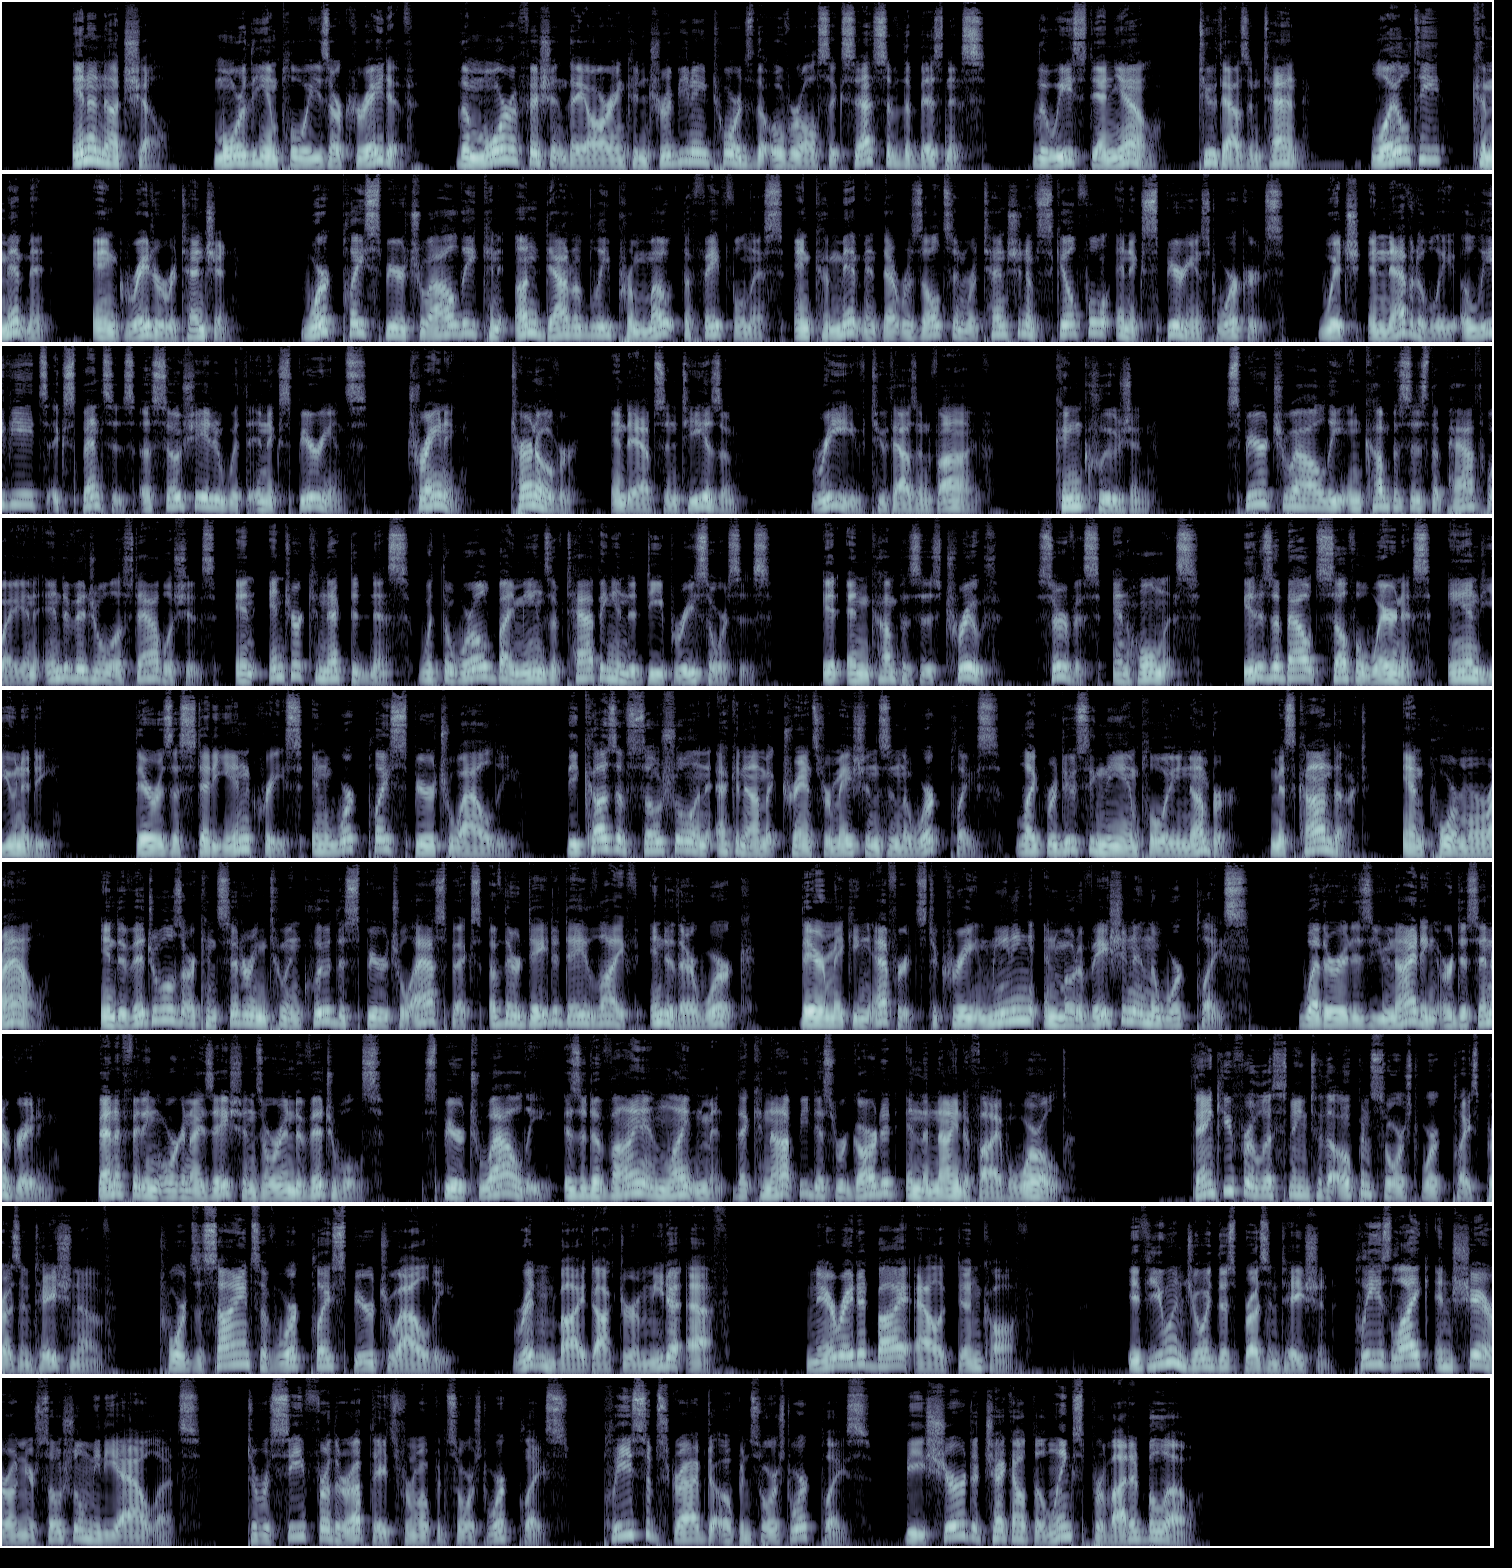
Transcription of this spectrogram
In a nutshell, more the employees are creative, the more efficient they are in contributing towards the overall success of the business. Luis Daniel, 2010. Loyalty, commitment, and greater retention. Workplace spirituality can undoubtedly promote the faithfulness and commitment that results in retention of skillful and experienced workers, which inevitably alleviates expenses associated with inexperience, training, turnover, and absenteeism. Reeve, 2005. Conclusion Spirituality encompasses the pathway an individual establishes and interconnectedness with the world by means of tapping into deep resources. It encompasses truth, service, and wholeness. It is about self awareness and unity. There is a steady increase in workplace spirituality. Because of social and economic transformations in the workplace, like reducing the employee number, misconduct, and poor morale, individuals are considering to include the spiritual aspects of their day to day life into their work. They are making efforts to create meaning and motivation in the workplace, whether it is uniting or disintegrating, benefiting organizations or individuals. Spirituality is a divine enlightenment that cannot be disregarded in the 9 to 5 world. Thank you for listening to the open sourced workplace presentation of Towards the Science of Workplace Spirituality, written by Dr. Amita F., narrated by Alec Denkoff. If you enjoyed this presentation, please like and share on your social media outlets. To receive further updates from Open Sourced Workplace, please subscribe to Open Sourced Workplace. Be sure to check out the links provided below.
